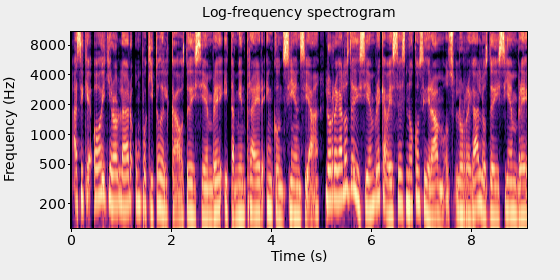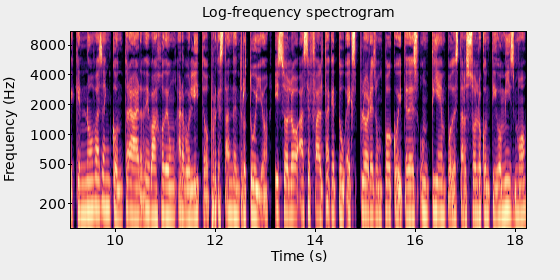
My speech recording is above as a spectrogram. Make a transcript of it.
Así que hoy quiero hablar un poquito del caos de diciembre y también traer en conciencia los regalos de diciembre que a veces no consideramos, los regalos de diciembre que no vas a encontrar debajo de un arbolito porque están dentro tuyo y solo hace falta que tú explores un poco y te des un tiempo de estar solo contigo mismo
